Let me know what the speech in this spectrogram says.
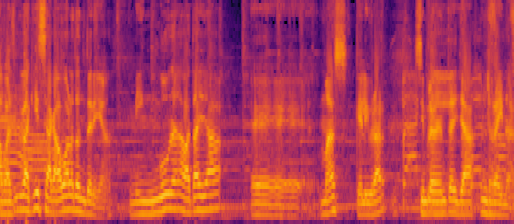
A partir de aquí se acabó la tontería. Ninguna batalla eh, más que librar, simplemente ya reinar.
